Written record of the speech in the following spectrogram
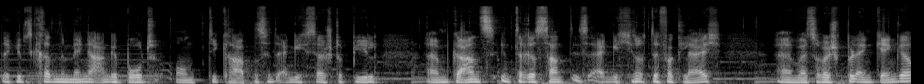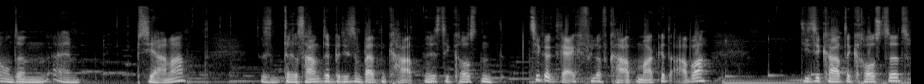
Da gibt es gerade eine Menge Angebot und die Karten sind eigentlich sehr stabil. Ähm, ganz interessant ist eigentlich hier noch der Vergleich äh, weil zum Beispiel ein Gengar und ein, ein Psyana, das Interessante bei diesen beiden Karten ist, die kosten circa gleich viel auf Kartenmarket, aber diese Karte kostet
